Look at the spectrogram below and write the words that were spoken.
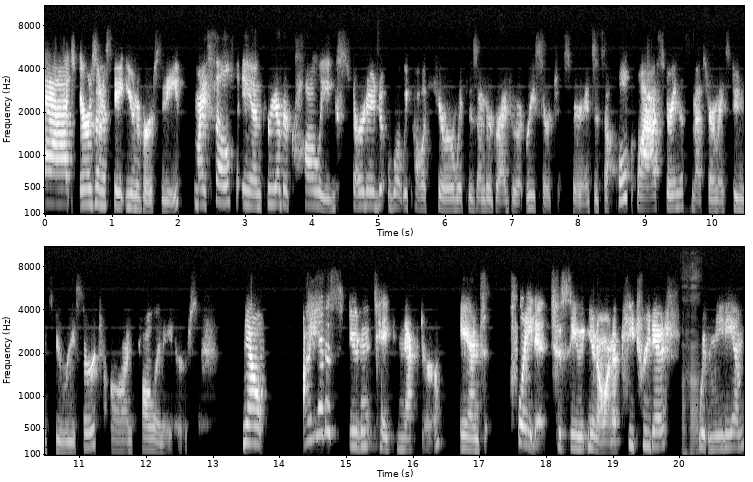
at Arizona State University, myself and three other colleagues started what we call a CURE, which is undergraduate research experience. It's a whole class during the semester. And my students do research on pollinators. Now, I had a student take nectar and plate it to see, you know, on a petri dish uh-huh. with medium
